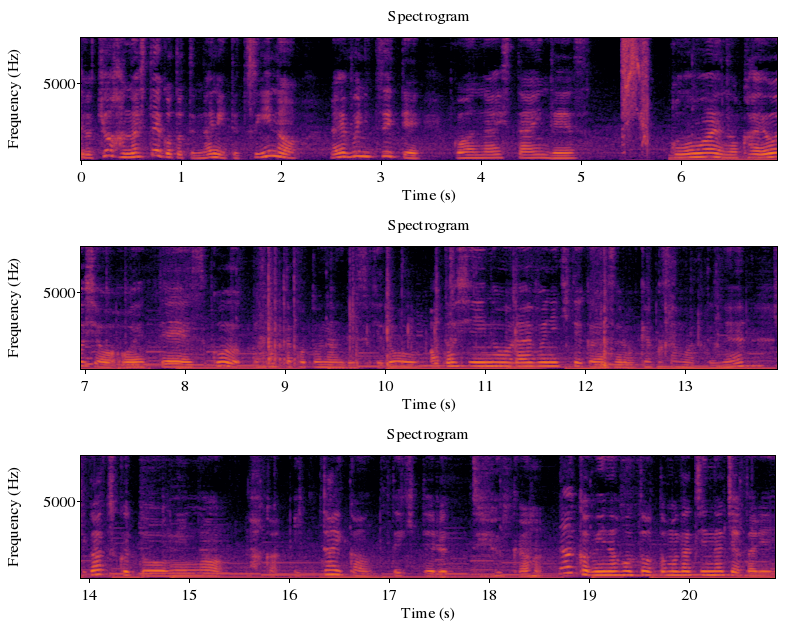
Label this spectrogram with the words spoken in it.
けど今日話したいことって何？って次のライブについてご案内したいんです。この前の歌謡ショーを終えてすごい思ったことなんですけど私のライブに来てくださるお客様ってね気が付くとみんななんか一体感できてるっていうか なんかみんな本当お友達になっちゃったり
